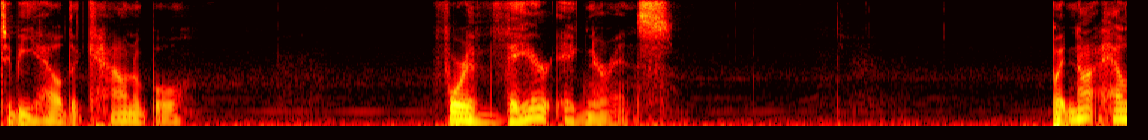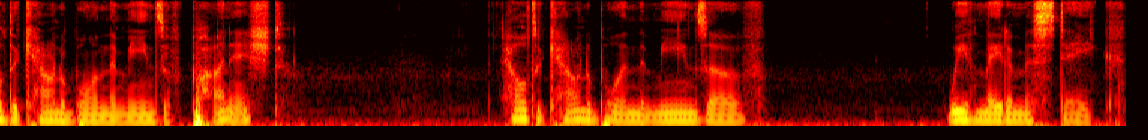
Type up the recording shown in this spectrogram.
to be held accountable for their ignorance? But not held accountable in the means of punished, held accountable in the means of we've made a mistake.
